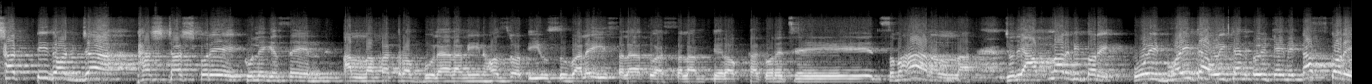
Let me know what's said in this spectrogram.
ষাটটি দরজা ঠাস ঠাস করে খুলে গেছেন। আল্লাহ পাক রব্বুল আলামিন হযরত ইউসুফ আলাইহিস সালাতু ওয়াসসালামকে রক্ষা করেছেন। সুবহানাল্লাহ। যদি আপনার ভিতরে ওই ভয়টা ওইখানে ওই টাইমে কাজ করে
